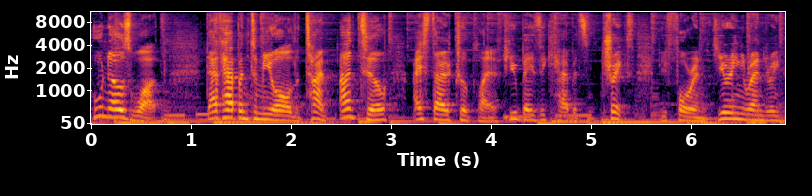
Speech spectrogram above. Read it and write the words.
who knows what. That happened to me all the time until I started to apply a few basic habits and tricks before and during rendering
